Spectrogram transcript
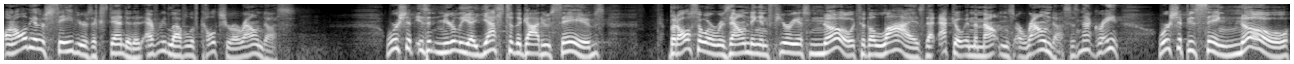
on all the other saviors extended at every level of culture around us. Worship isn't merely a yes to the God who saves, but also a resounding and furious no to the lies that echo in the mountains around us. Isn't that great? Worship is saying no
